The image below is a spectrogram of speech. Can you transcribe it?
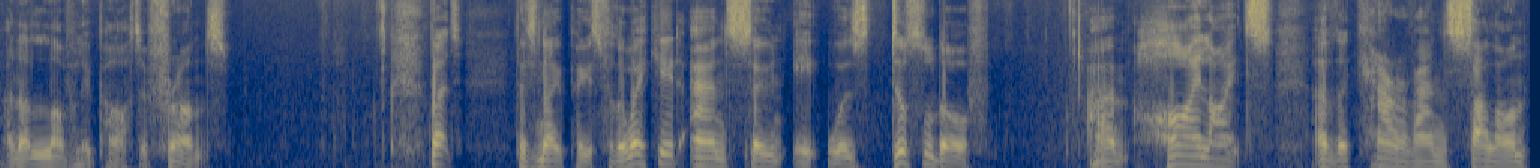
and a lovely part of France. But there's no peace for the wicked, and soon it was Dusseldorf. Um, highlights of the caravan salon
